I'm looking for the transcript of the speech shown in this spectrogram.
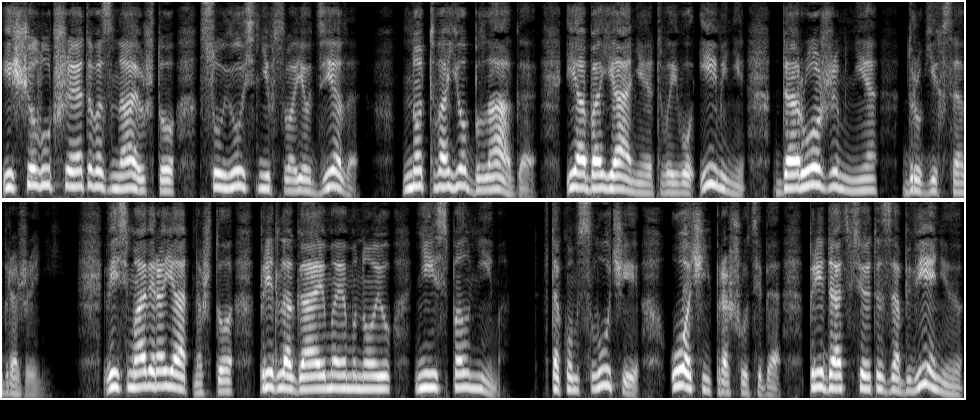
Еще лучше этого знаю, что суюсь не в свое дело, но твое благо и обаяние твоего имени дороже мне других соображений. Весьма вероятно, что предлагаемое мною неисполнимо. В таком случае очень прошу тебя предать все это забвению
